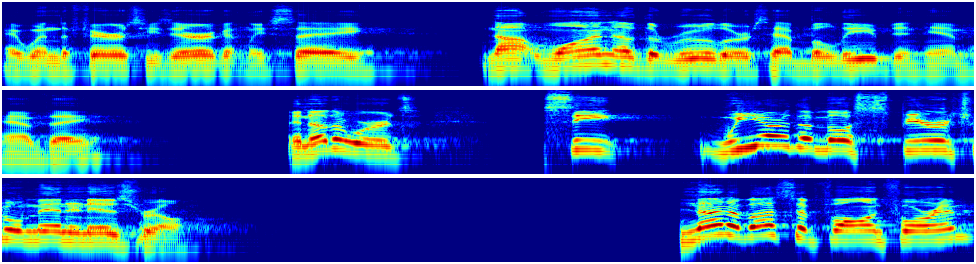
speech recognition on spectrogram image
And when the Pharisees arrogantly say, not one of the rulers have believed in him, have they? In other words, see, we are the most spiritual men in Israel. None of us have fallen for him.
